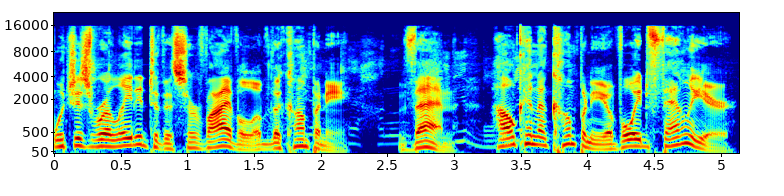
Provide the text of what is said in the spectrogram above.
which is related to the survival of the company. Then, how can a company avoid failure?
